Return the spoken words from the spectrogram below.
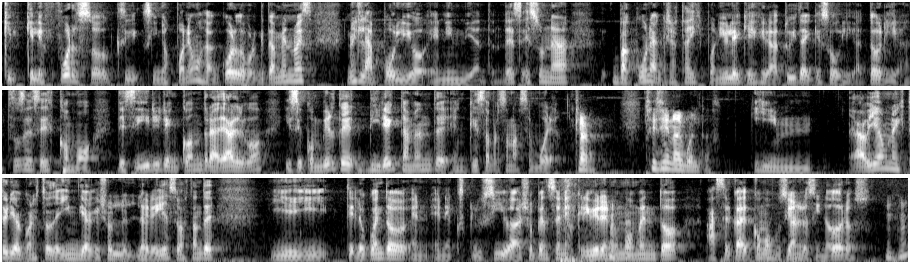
que, que el esfuerzo, si, si nos ponemos de acuerdo, porque también no es, no es la polio en India, ¿entendés? Es una vacuna que ya está disponible, que es gratuita y que es obligatoria. Entonces es como decidir ir en contra de algo y se convierte directamente en que esa persona se muera. Claro. Sí, sí, no hay vueltas. Y mm, había una historia con esto de India que yo la la leí hace bastante y, y te lo cuento en, en exclusiva. Yo pensé en escribir en un momento acerca de cómo funcionan los inodoros. Ujú.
